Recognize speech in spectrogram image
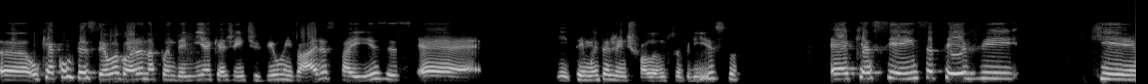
uh, o que aconteceu agora na pandemia, que a gente viu em vários países, é, e tem muita gente falando sobre isso, é que a ciência teve que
